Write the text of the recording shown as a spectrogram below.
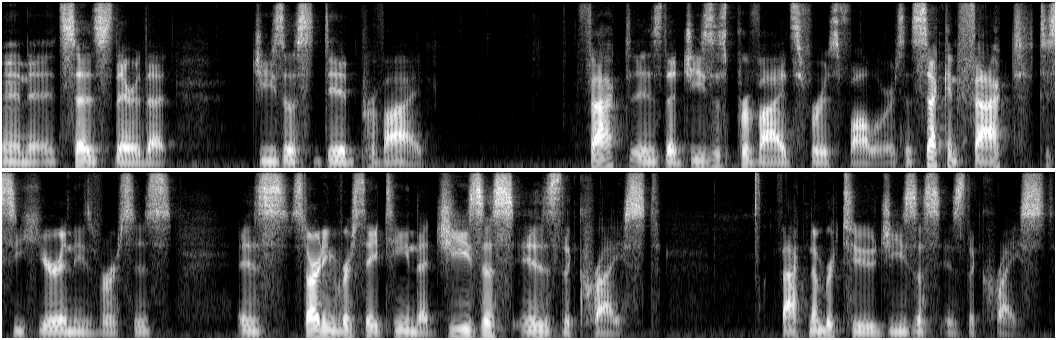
And it says there that Jesus did provide. Fact is that Jesus provides for his followers. The second fact to see here in these verses is starting verse 18 that Jesus is the Christ. Fact number two Jesus is the Christ.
